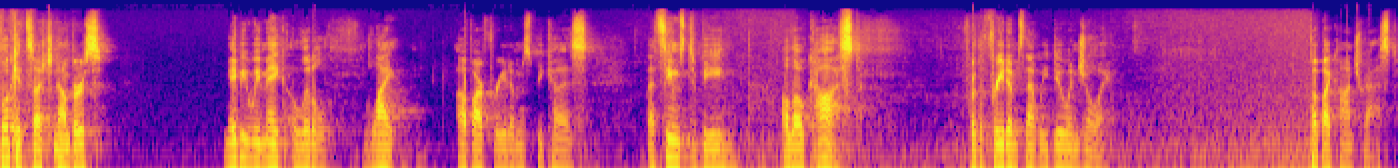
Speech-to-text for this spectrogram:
look at such numbers, maybe we make a little light of our freedoms because that seems to be a low cost for the freedoms that we do enjoy. But by contrast,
